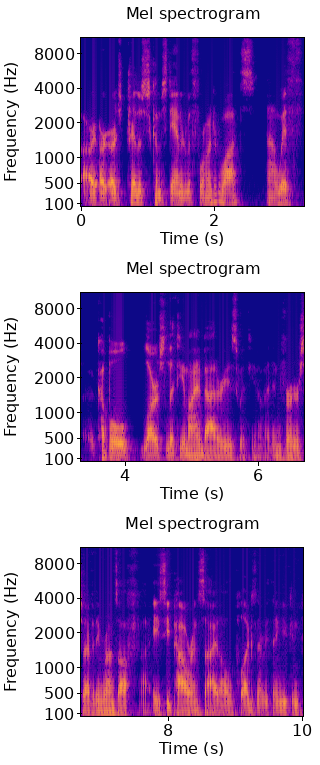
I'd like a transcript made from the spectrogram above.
our, our, our trailers come standard with 400 watts uh, with a couple large lithium ion batteries with you know an inverter so everything runs off uh, AC power inside all the plugs and everything. You can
